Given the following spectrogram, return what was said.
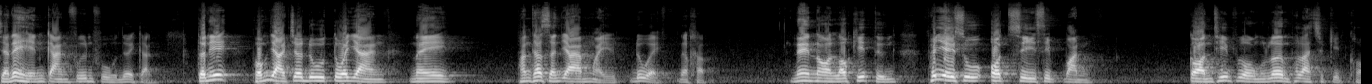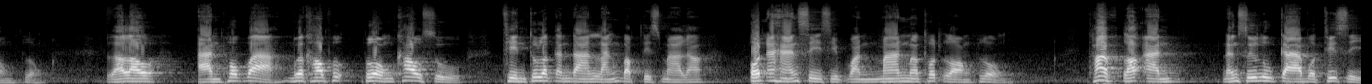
จะได้เห็นการฟื้นฟูด้วยกันตอนนี้ผมอยากจะดูตัวอย่างในพันธสัญญาใหม่ด้วยนะครับ แน่นอนเราคิดถึงพระเยซูอด 40 วัน ก่อนที่พระองค์เริ่มพระราชกิจของพระองค์แล้วเราอ่านพบว่าเมื่อเขาพระองค์เข้าสู่ ถิ่นทุรกันดารหลังบัพติศมาแล้ว อดอาหาร 40 วันมารมาทดลองพระองค์ถ้าเราอ่านหนังสือลูกาบทที่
